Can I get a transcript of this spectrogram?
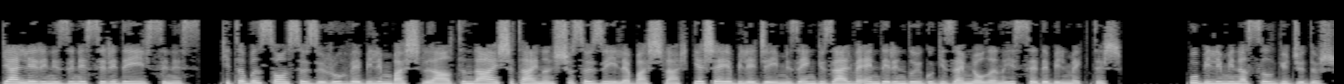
Genlerinizin esiri değilsiniz. Kitabın son sözü ruh ve bilim başlığı altında Einstein'ın şu sözü ile başlar, yaşayabileceğimiz en güzel ve en derin duygu gizemli olanı hissedebilmektir. Bu bilimin asıl gücüdür.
